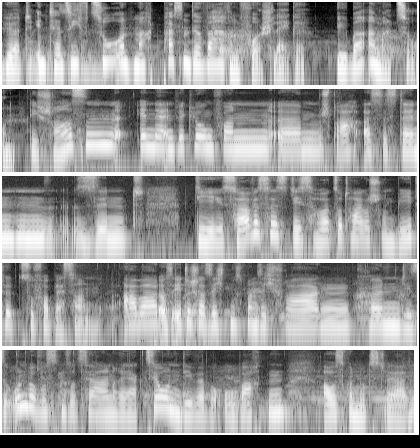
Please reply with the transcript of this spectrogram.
hört intensiv zu und macht passende Warenvorschläge über Amazon. Die Chancen in der Entwicklung von ähm, Sprachassistenten sind die Services, die es heutzutage schon bietet, zu verbessern. Aber aus ethischer Sicht muss man sich fragen, können diese unbewussten sozialen Reaktionen, die wir beobachten, ausgenutzt werden?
